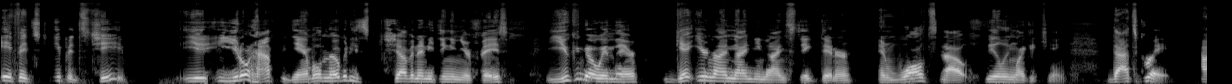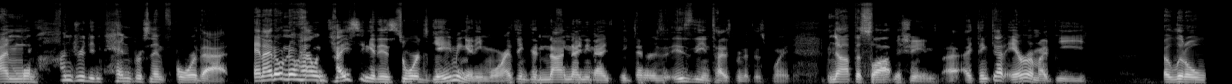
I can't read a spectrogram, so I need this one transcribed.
if it's cheap, it's cheap. You you don't have to gamble. Nobody's shoving anything in your face. You can go in there, get your 9.99 steak dinner, and waltz out feeling like a king. That's great. I'm 110% for that. And I don't know how enticing it is towards gaming anymore. I think the 9.99 steak dinner is, is the enticement at this point, not the slot machines. I, I think that era might be a little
